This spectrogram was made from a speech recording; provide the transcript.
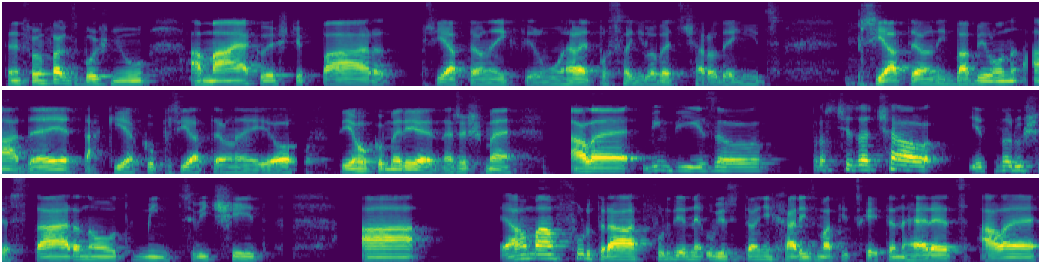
Ten film fakt zbožňuju a má jako ještě pár přijatelných filmů. Hele, Poslední lovec čarodejnic, přijatelný. Babylon AD je taky jako přijatelný, jo. Ty jeho komedie neřešme, ale Vin Diesel prostě začal jednoduše stárnout, míň cvičit a já ho mám furt rád, furt je neuvěřitelně charismatický ten herec, ale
